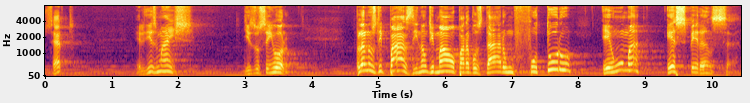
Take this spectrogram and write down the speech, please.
certo? Ele diz mais: diz o Senhor, planos de paz e não de mal, para vos dar um futuro e uma esperança.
